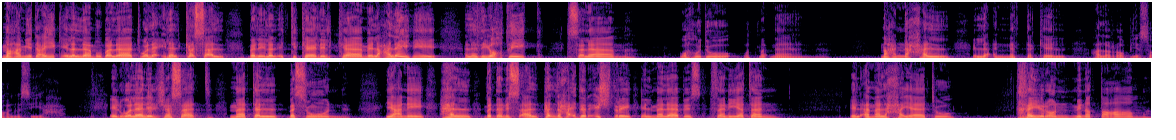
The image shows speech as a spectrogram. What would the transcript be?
ما عم يدعيك إلى اللامبالاة ولا إلى الكسل بل إلى الاتكال الكامل عليه الذي يعطيك سلام وهدوء واطمئنان. ما عندنا حل إلا أن نتكل على الرب يسوع المسيح. الولاء للجسد ما تلبسون. يعني هل بدنا نسأل هل رح أقدر أشتري الملابس ثانية؟ الأمل حياته خير من الطعام؟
